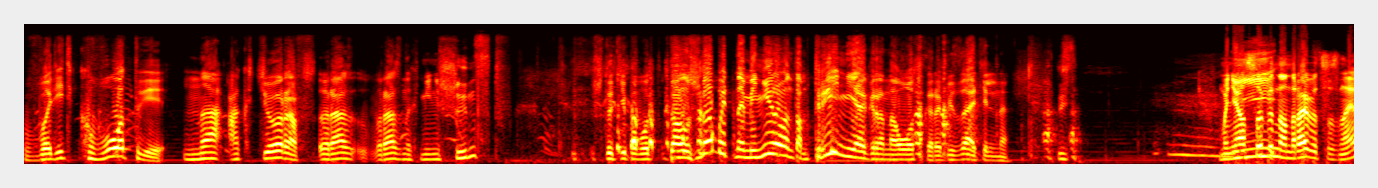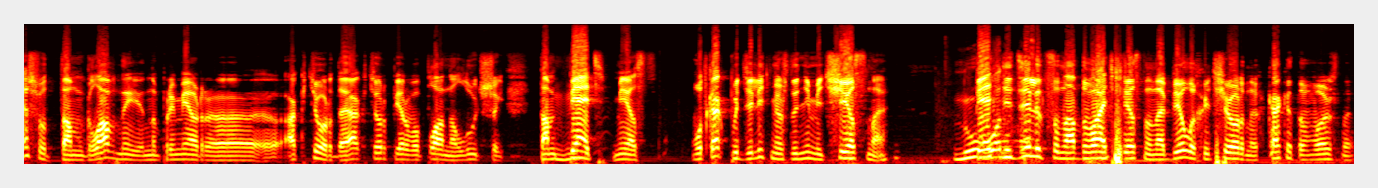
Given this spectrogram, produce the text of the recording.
вводить квоты на актеров раз- разных меньшинств, что типа вот должно быть номинирован там три негра на Оскар обязательно. Мне И- особенно нравится, знаешь, вот там главный, например, э, актер, да, актер первого плана лучший. Там пять мест. Вот как поделить между ними честно? ну Пять вот- не делится на два, честно, на белых и черных. Как это можно?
